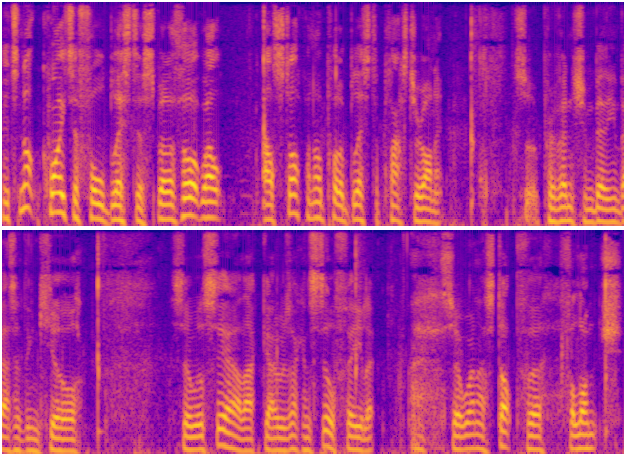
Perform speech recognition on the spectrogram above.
it's not quite a full blister, but I thought, well, I'll stop and I'll put a blister plaster on it. Sort of prevention being better than cure. So we'll see how that goes. I can still feel it. So when I stop for, for lunch,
